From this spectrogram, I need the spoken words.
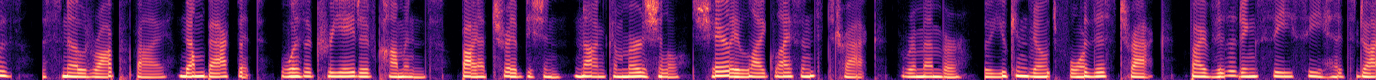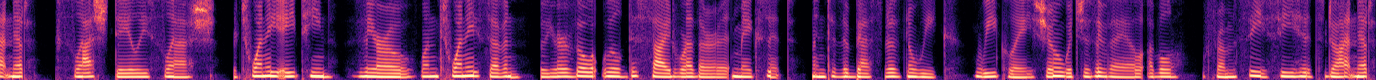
Was Snowdrop by Numbach. Was a Creative Commons by attribution, non-commercial, share Alike licensed track. Remember, you can vote for this track by visiting cchits.net slash daily slash 2018 0127. Your vote will decide whether it makes it into the best of the week weekly show which is available from cchits.net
